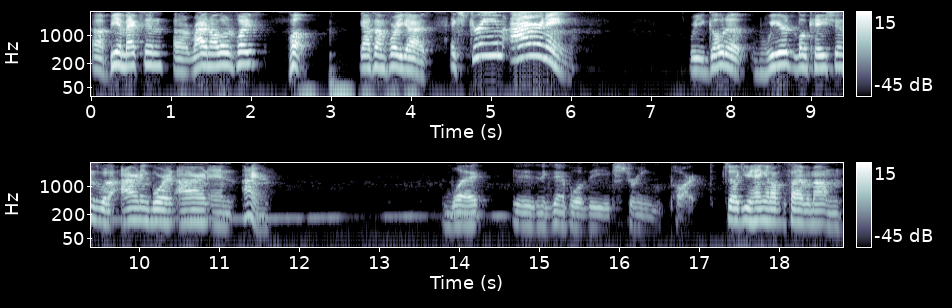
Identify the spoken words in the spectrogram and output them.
uh, BMXing, uh, riding all over the place. Well, got something for you guys. Extreme ironing, where you go to weird locations with an ironing board and iron and iron. What is an example of the extreme part? So like you hanging off the side of a mountain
